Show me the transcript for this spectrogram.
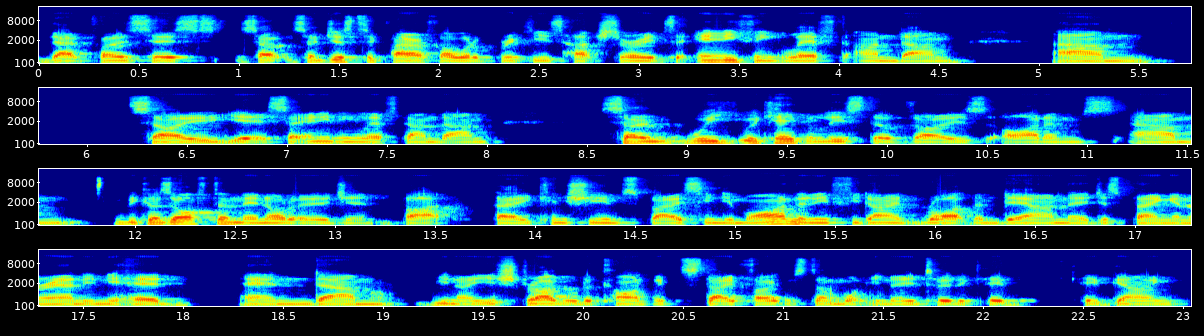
that process. So, so just to clarify what a brick is, Hutch. Sorry, it's anything left undone. Um, so yeah, so anything left undone. So we we keep a list of those items um, because often they're not urgent, but they consume space in your mind. And if you don't write them down, they're just banging around in your head, and um, you know you struggle to kind of stay focused on what you need to to keep keep going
